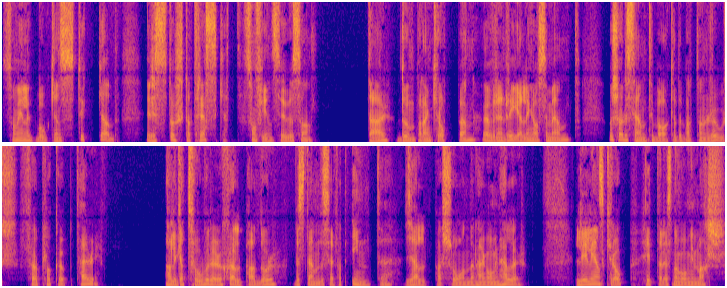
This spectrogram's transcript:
som enligt boken Styckad är det största träsket som finns i USA. Där dumpade han kroppen över en reling av cement och körde sedan tillbaka till Baton Rouge för att plocka upp Terry. Alligatorer och sköldpaddor bestämde sig för att inte hjälpa Sean den här gången heller. Lilians kropp hittades någon gång i mars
